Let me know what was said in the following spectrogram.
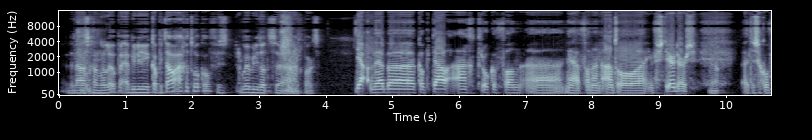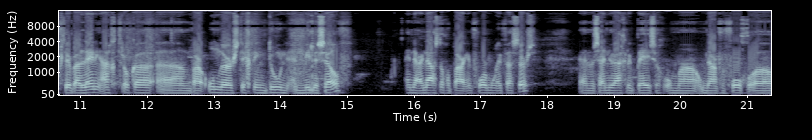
Daarna is het gaan lopen. Hebben jullie kapitaal aangetrokken of is, hoe hebben jullie dat aangepakt? Ja, we hebben kapitaal aangetrokken van, nou ja, van een aantal investeerders. Ja. Het is een converteerbare lening aangetrokken, eh, waaronder Stichting Doen en Miele zelf. En daarnaast nog een paar informal investors. En we zijn nu eigenlijk bezig om, eh, om daar een vervolg eh,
